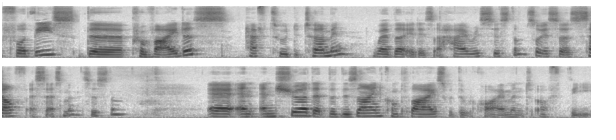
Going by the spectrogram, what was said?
for these, the providers have to determine whether it is a high-risk system. So it's a self-assessment system uh, and ensure that the design complies with the requirement of the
